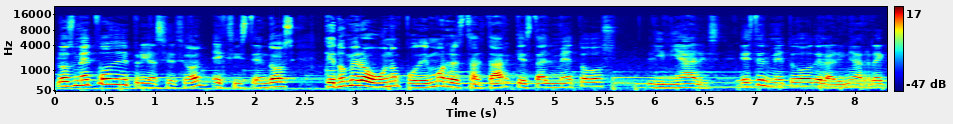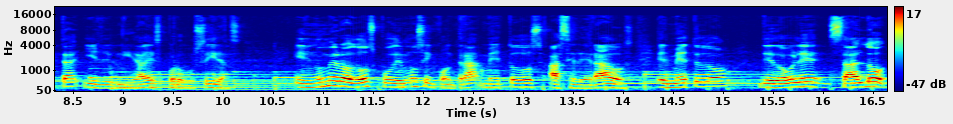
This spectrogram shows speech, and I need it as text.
Los métodos de depreciación existen dos, que número uno podemos resaltar que está el métodos lineales. Este es el método de la línea recta y de unidades producidas. En número 2 podemos encontrar métodos acelerados. El método de doble saldo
